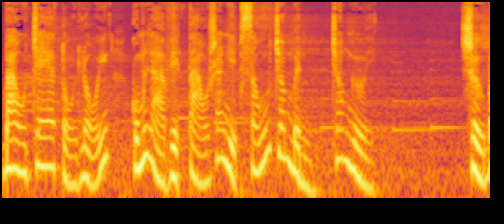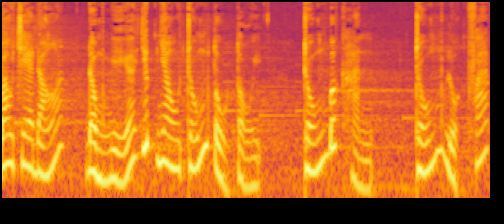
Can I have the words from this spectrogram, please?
bao che tội lỗi cũng là việc tạo ra nghiệp xấu cho mình, cho người. Sự bao che đó đồng nghĩa giúp nhau trốn tù tội, trốn bất hạnh, trốn luật pháp.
